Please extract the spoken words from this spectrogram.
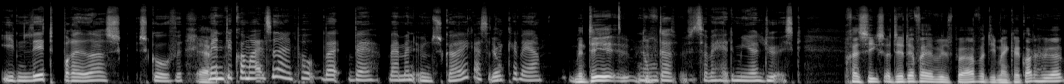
i den lidt bredere sk- skuffe. Ja. Ja. Men det kommer altid an på, hvad, hvad, hvad man ønsker, ikke? Altså, Jo. der kan være Men det, nogen, der så vil have det mere lyrisk. Præcis, og det er derfor, jeg vil spørge, fordi man kan godt høre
